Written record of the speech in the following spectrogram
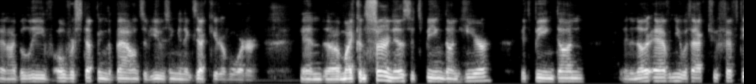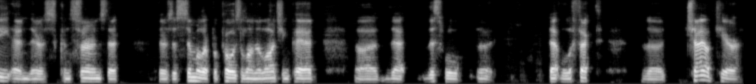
And I believe overstepping the bounds of using an executive order. And uh, my concern is it's being done here. It's being done in another avenue with Act 250. And there's concerns that there's a similar proposal on the launching pad uh, that this will uh, that will affect the child care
